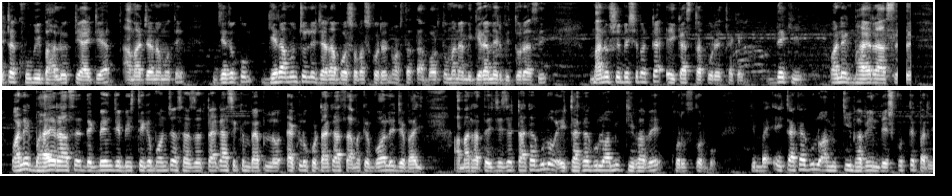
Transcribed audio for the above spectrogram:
এটা খুবই ভালো একটি আইডিয়া আমার জানা মতে। যেরকম গ্রাম অঞ্চলে যারা বসবাস করেন, অর্থাৎ বর্তমানে আমি গ্রামের ভিতরে আছি, মানুষের বেশিরভাগটা এই কাজটা করে থাকে দেখি, অনেক ভাইয়েরা আছে, অনেক ভাইয়েরা আছে, দেখবেন যে বিশ থেকে পঞ্চাশ হাজার টাকা আছে কিংবা এক লক্ষ টাকা আছে। আমাকে বলে যে, ভাই, আমার হাতে যে যে টাকাগুলো, এই টাকাগুলো আমি কীভাবে খরচ করব? কিংবা এই টাকাগুলো আমি কীভাবে ইনভেস্ট করতে পারি?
